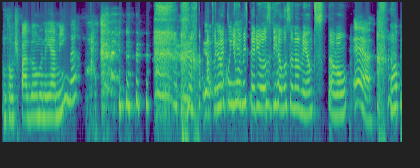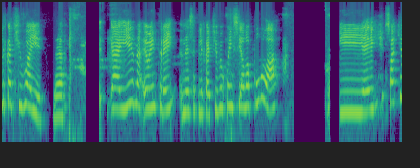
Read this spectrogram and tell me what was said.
Não estão te pagando nem a mim, né? eu, aplicativo eu conheci... misterioso de relacionamentos, tá bom? É, é um aplicativo aí, né? E aí eu entrei nesse aplicativo, eu conheci ela por lá. E aí, só que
